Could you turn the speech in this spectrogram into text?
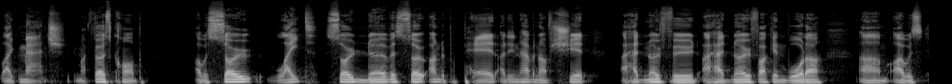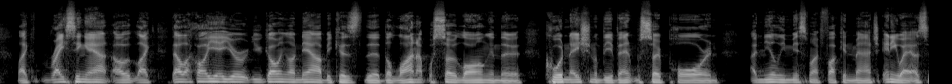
like match, in my first comp, I was so late, so nervous, so underprepared. I didn't have enough shit. I had no food. I had no fucking water. Um, I was like racing out. I was like, they were like, "Oh yeah, you're you're going on now," because the the lineup was so long and the coordination of the event was so poor, and I nearly missed my fucking match. Anyway, I was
